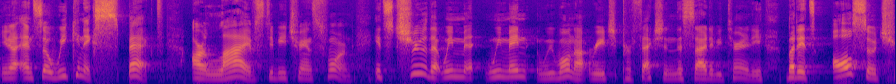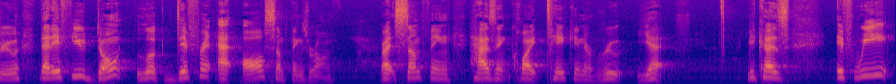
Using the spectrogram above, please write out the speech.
You know, and so we can expect our lives to be transformed. It's true that we may, we may we will not reach perfection this side of eternity, but it's also true that if you don't look different at all, something's wrong right? Something hasn't quite taken root yet. Because if we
